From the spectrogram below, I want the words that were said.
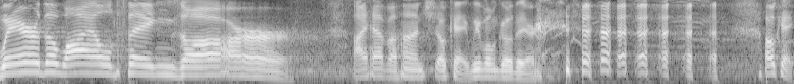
Where the wild things are. I have a hunch. Okay, we won't go there. okay,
